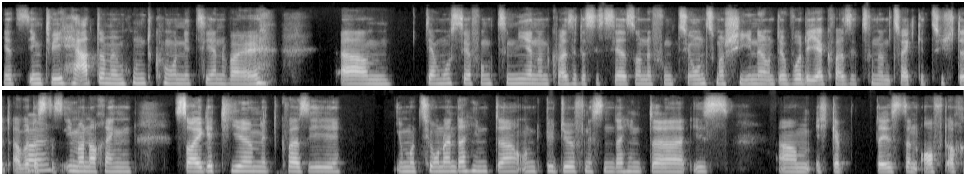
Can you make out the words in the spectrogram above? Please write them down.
jetzt irgendwie härter mit dem Hund kommunizieren, weil ähm, der muss ja funktionieren und quasi das ist ja so eine Funktionsmaschine und der wurde ja quasi zu einem Zweck gezüchtet, aber Voll. dass das immer noch ein Säugetier mit quasi Emotionen dahinter und Bedürfnissen dahinter ist. Ähm, ich glaube, da ist dann oft auch,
